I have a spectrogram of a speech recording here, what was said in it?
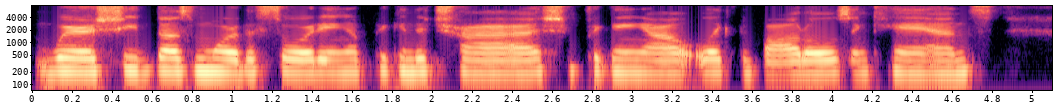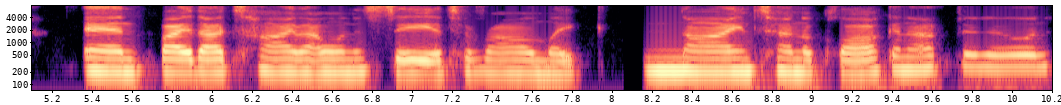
where she does more of the sorting of picking the trash, picking out like the bottles and cans, and by that time, I want to say it's around like 9, 10 o'clock in the afternoon.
